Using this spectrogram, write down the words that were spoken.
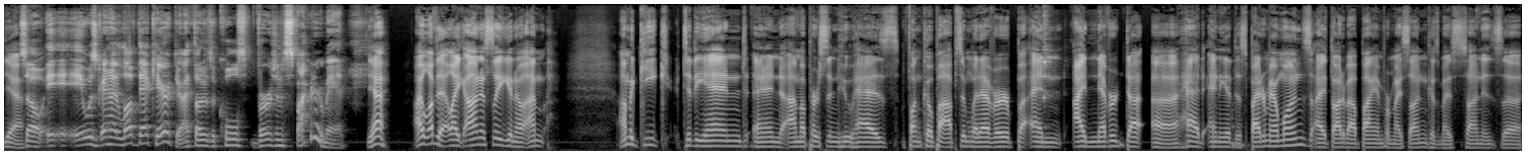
yeah, So it, it, was, and I loved that character. I thought it was a cool version of Spider Man. Yeah, I love that. Like honestly, you know, I'm I'm a geek to the end, and I'm a person who has Funko Pops and whatever. But and I never do, uh, had any of the Spider-Man ones. I thought about buying for my son because my son is uh,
